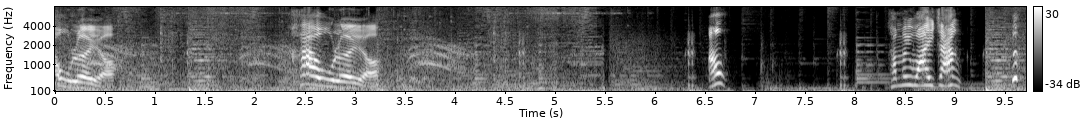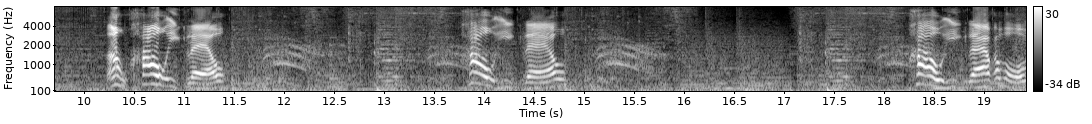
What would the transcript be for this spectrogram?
เข้าเลยเหรอ เข้าเลยเหรอ เอ้าทำไมไวจัง เอ้าเข้าอีกแล้ว เข้าอีกแล้ว เข้าอีกแล้วครับผม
